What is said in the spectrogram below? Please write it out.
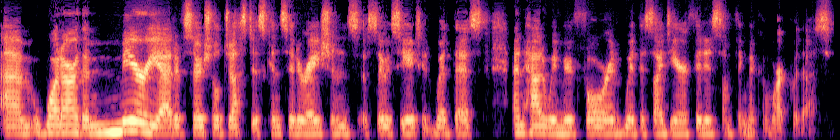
Um, what are the myriad of social justice considerations associated with this? And how do we move forward with this idea if it is something that can work with us?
